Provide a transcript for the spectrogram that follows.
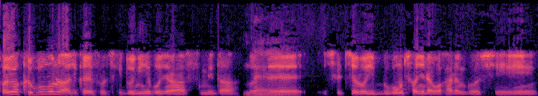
저희가 그 부분은 아직까지 솔직히 논의해보진 않았습니다. 그런데 네. 실제로 이 무공천이라고 하는 것이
